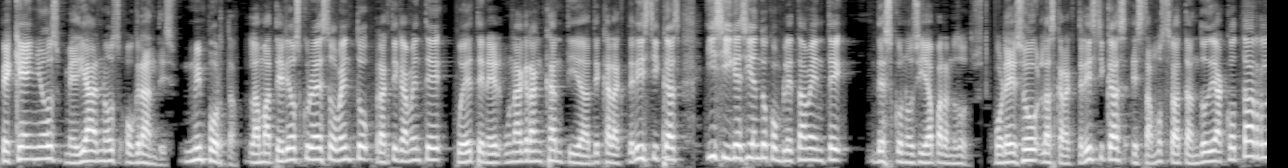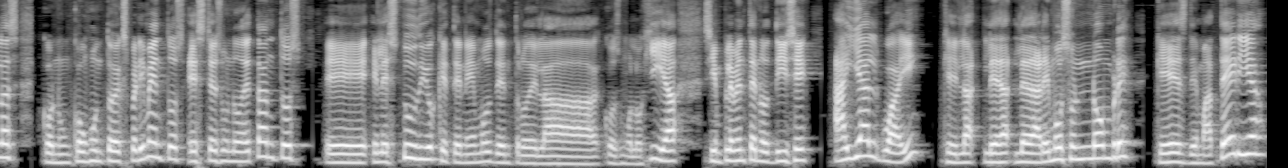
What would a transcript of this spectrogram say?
pequeños, medianos o grandes. No importa. La materia oscura en este momento prácticamente puede tener una gran cantidad de características y sigue siendo completamente desconocida para nosotros. Por eso las características estamos tratando de acotarlas con un conjunto de experimentos. Este es uno de tantos. Eh, el estudio que tenemos dentro de la cosmología simplemente nos dice, hay algo ahí que le, daremos un nombre que es de materia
